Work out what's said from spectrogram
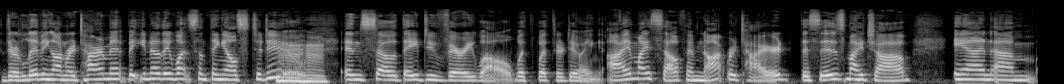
They're living on retirement, but you know, they want something else to do. Mm-hmm. And so they do very well with what they're doing. I myself am not retired. This is my job. And, um,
